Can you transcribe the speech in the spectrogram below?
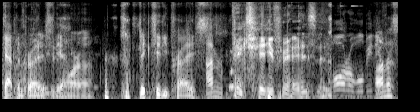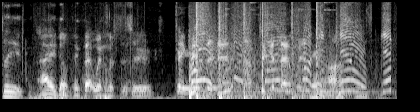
Captain Price, Titty yeah. Mara. Big titty Price. I'm big titty Price. Tomorrow will be different. Honestly, I don't think that win was deserved. think they had enough to get that win. Man, honestly, Get I- fucked!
